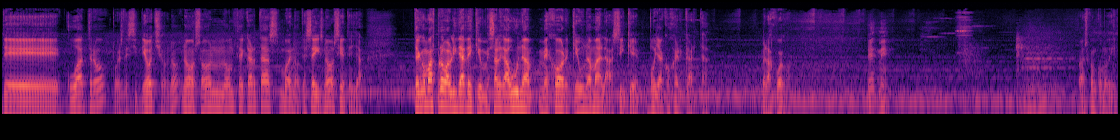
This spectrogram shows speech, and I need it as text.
De 4, pues de, si- de 8, ¿no? No, son 11 cartas, bueno, de 6, ¿no? 7 ya Tengo más probabilidad de que me salga una mejor que una mala Así que voy a coger carta Me la juego me. Más con comodín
